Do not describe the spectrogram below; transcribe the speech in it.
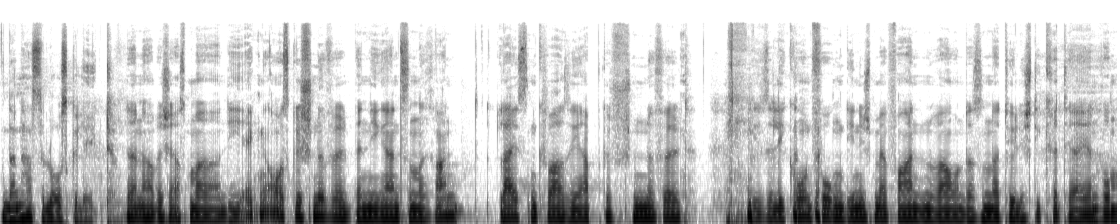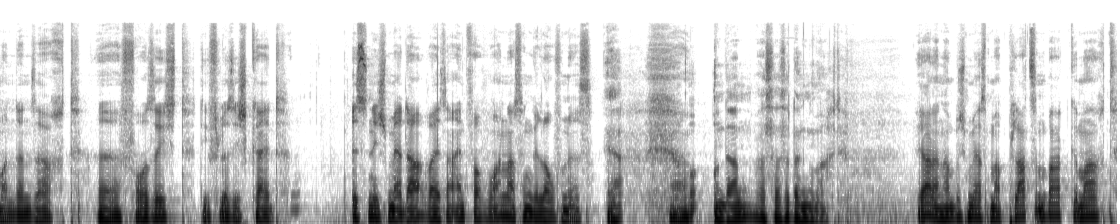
Und dann hast du losgelegt. Dann habe ich erstmal die Ecken ausgeschnüffelt, bin die ganzen Randleisten quasi abgeschnüffelt. Die Silikonfugen, die nicht mehr vorhanden waren. Und das sind natürlich die Kriterien, wo man dann sagt, äh, Vorsicht, die Flüssigkeit ist nicht mehr da, weil sie einfach woanders hingelaufen ist. Ja. Ja. Und dann, was hast du dann gemacht? Ja, dann habe ich mir erstmal Platz im Bad gemacht,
